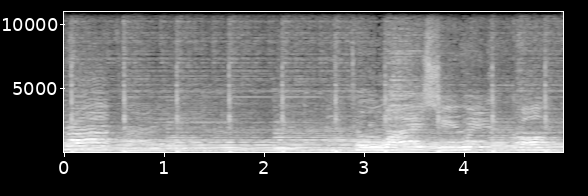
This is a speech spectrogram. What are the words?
พระทัยถวายชีวิตของ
